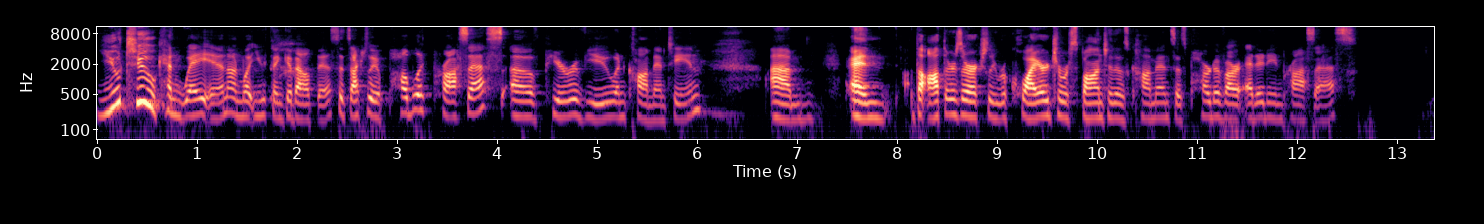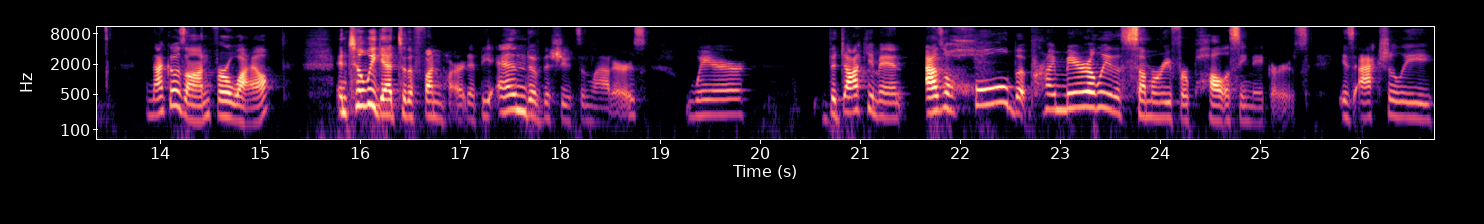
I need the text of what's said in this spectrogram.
you too can weigh in on what you think about this. It's actually a public process of peer review and commenting. Um, and the authors are actually required to respond to those comments as part of our editing process. And that goes on for a while until we get to the fun part at the end of the Chutes and Ladders, where the document as a whole, but primarily the summary for policymakers, is actually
